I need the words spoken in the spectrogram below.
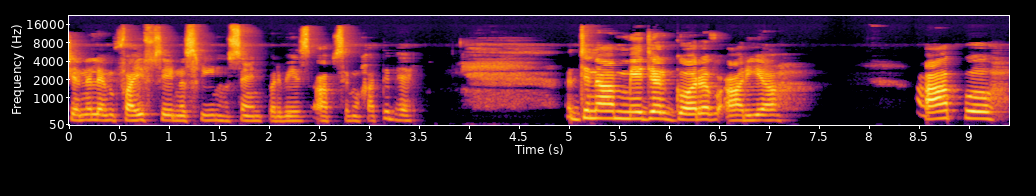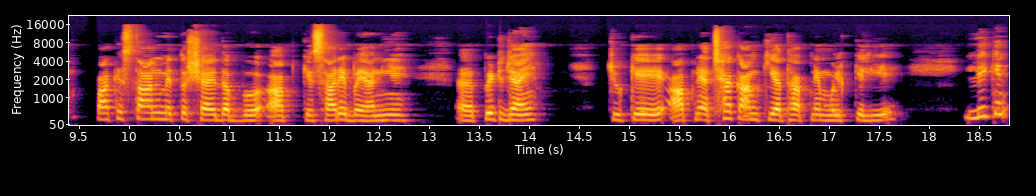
चैनल एम फाइव से नसरीन हुसैन परवेज़ आपसे मुखातिब है। जनाब मेजर गौरव आर्या, आप, पाकिस्तान में तो शायद अब आपके सारे बयानिए पिट जाएँ, चूँकि आपने अच्छा काम किया था अपने मुल्क के लिए। लेकिन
